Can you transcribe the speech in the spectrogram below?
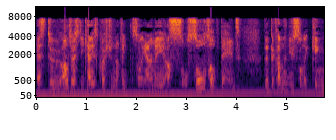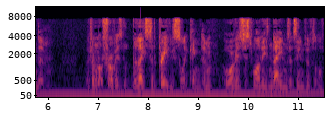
as to answer SDK's question, I think Sonic Anime are sort sort of dead. They've become the new Sonic Kingdom, which I'm not sure if it's related to the previous Sonic Kingdom or if it's just one of these names that seems to have sort of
